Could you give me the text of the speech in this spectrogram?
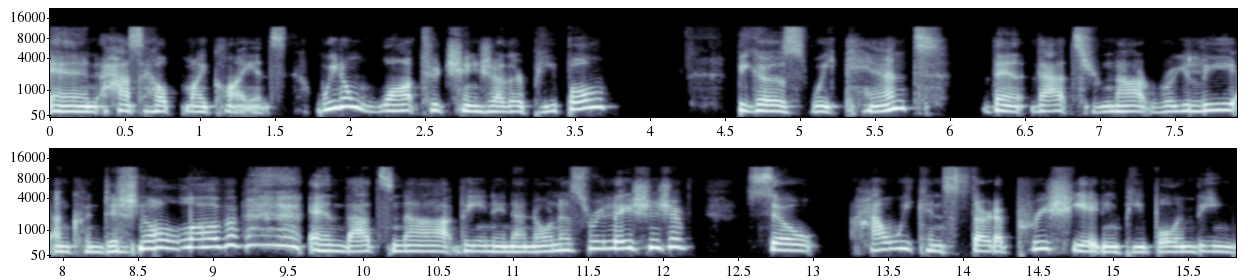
and has helped my clients. We don't want to change other people because we can't then that's not really unconditional love and that's not being in an honest relationship. So how we can start appreciating people and being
